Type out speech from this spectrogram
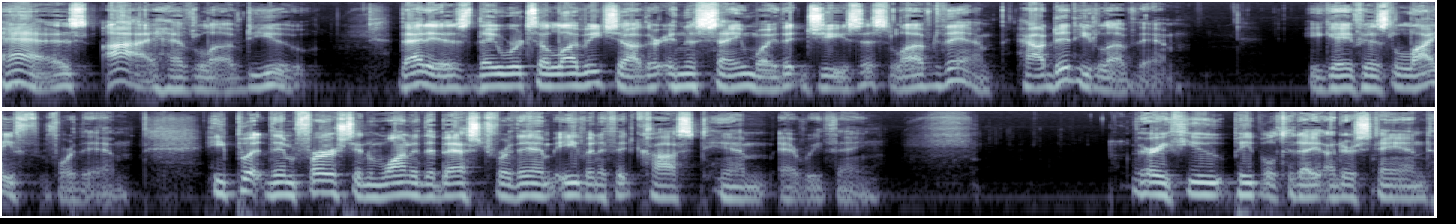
as I have loved you. That is, they were to love each other in the same way that Jesus loved them. How did he love them? He gave his life for them. He put them first and wanted the best for them, even if it cost him everything. Very few people today understand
